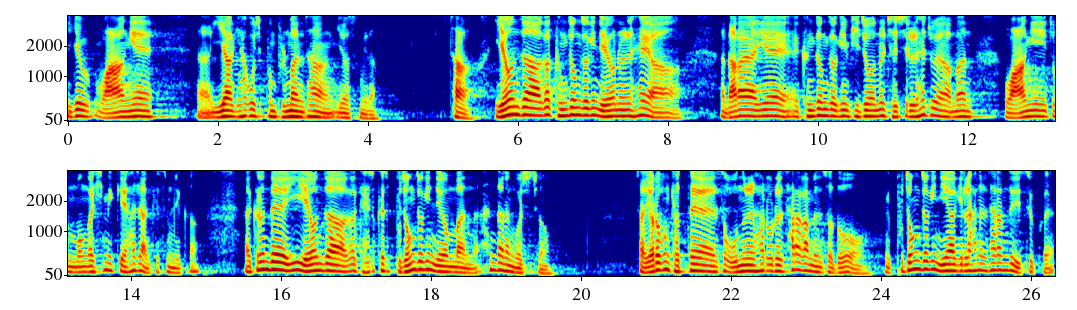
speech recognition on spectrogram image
이게 왕의 아, 이야기하고 싶은 불만 사항이었습니다. 자, 예언자가 긍정적인 예언을 해야 나라의 긍정적인 비전을 제시를 해줘야만 왕이 좀 뭔가 힘있게 하지 않겠습니까? 아, 그런데 이 예언자가 계속해서 부정적인 예언만 한다는 것이죠. 자, 여러분 곁에서 오늘 하루를 살아가면서도 부정적인 이야기를 하는 사람들이 있을 거예요.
